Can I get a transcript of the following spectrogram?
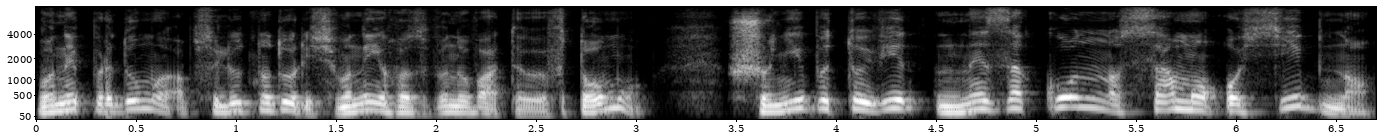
Вони придумали абсолютно дурість. Вони його звинуватили в тому, що нібито він незаконно, самоосібно,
